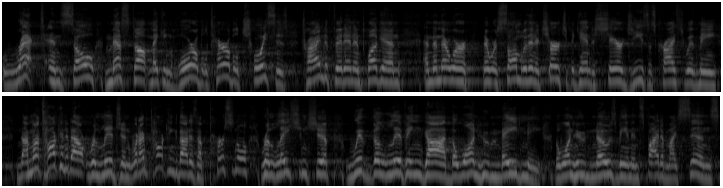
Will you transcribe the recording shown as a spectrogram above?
wrecked and so messed up, making horrible, terrible choices, trying to fit in and plug in. And then there were, there were some within a church that began to share Jesus Christ with me. I'm not talking about religion. What I'm talking about is a personal relationship with the living God, the one who made me, the one who knows me, and in spite of my sins,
